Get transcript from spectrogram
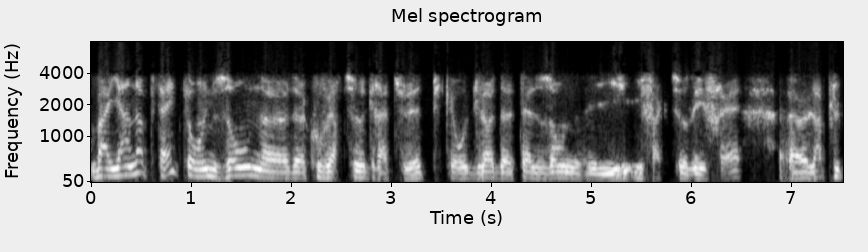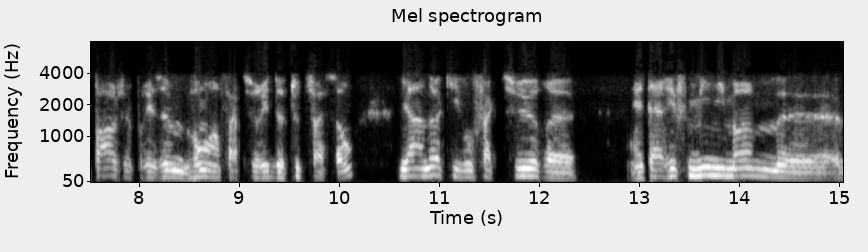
Ben, il y en a peut-être qui ont une zone euh, de couverture gratuite, puis qu'au-delà de telle zone, ils, facturent des frais. Euh, la plupart, je présume, vont en facturer de toute façon. Il y en a qui vous facturent euh, un tarif minimum euh,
